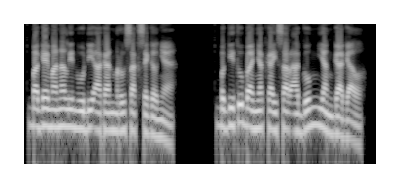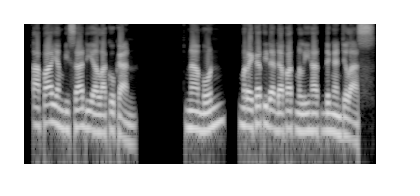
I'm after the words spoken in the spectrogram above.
Bagaimana Lin Wudi akan merusak segelnya? Begitu banyak kaisar agung yang gagal. Apa yang bisa dia lakukan? Namun, mereka tidak dapat melihat dengan jelas.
